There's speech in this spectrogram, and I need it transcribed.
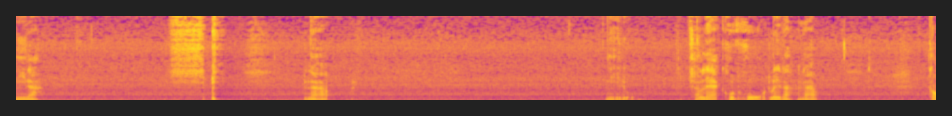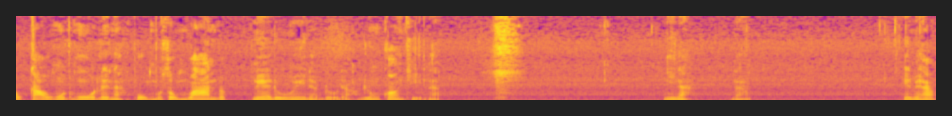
นี่นะนะครับ นี่ดูชะแลกโหดเลยนะนะครับ เก่าๆโหดๆเลยนะผงผสมว่านแบบเนี่ยดูนี่นะดูเดี๋ยวลงกล้องทีนะนี่นะนะครับ เห็นไหมครับ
